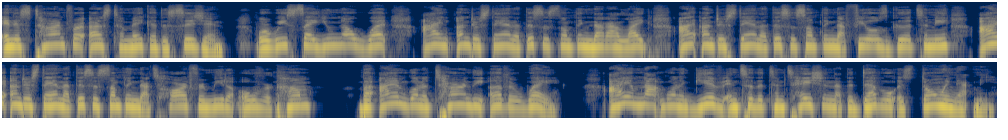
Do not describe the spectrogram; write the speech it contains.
And it's time for us to make a decision where we say, you know what? I understand that this is something that I like. I understand that this is something that feels good to me. I understand that this is something that's hard for me to overcome, but I am going to turn the other way. I am not going to give into the temptation that the devil is throwing at me.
